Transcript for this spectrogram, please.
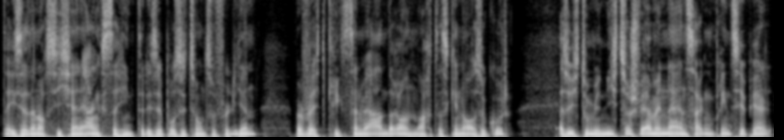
Da ist ja dann auch sicher eine Angst dahinter, diese Position zu verlieren, weil vielleicht kriegt es dann wer anderer und macht das genauso gut. Also ich tue mir nicht so schwer mit Nein sagen prinzipiell,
